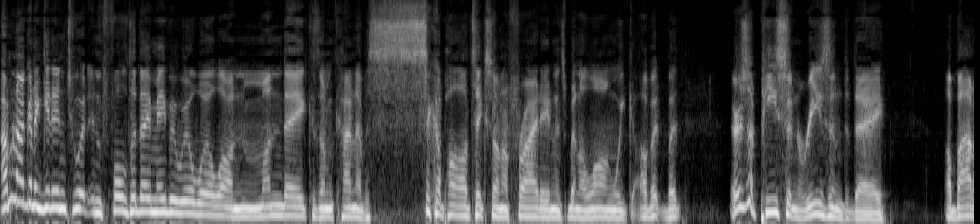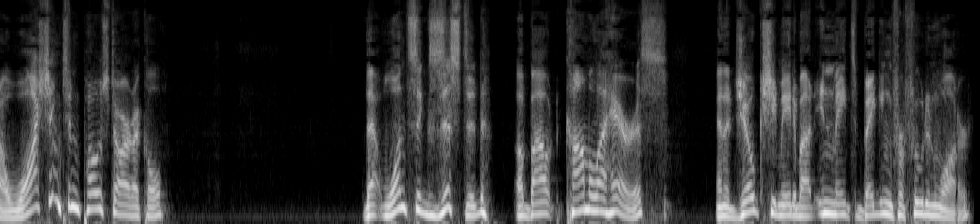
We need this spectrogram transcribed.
I'm not going to get into it in full today. Maybe we will on Monday because I'm kind of sick of politics on a Friday and it's been a long week of it. But there's a piece in Reason today about a Washington Post article that once existed about Kamala Harris and a joke she made about inmates begging for food and water.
